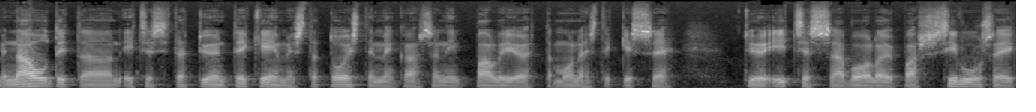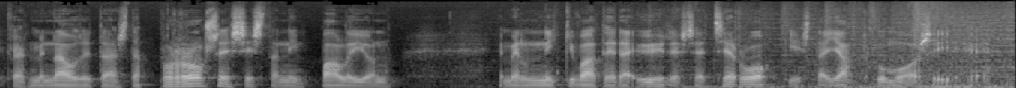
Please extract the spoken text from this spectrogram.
me nautitaan itse sitä työn tekemistä toistemme kanssa niin paljon, että monestikin se työ itsessään voi olla jopa sivuseikka, että me nautitaan sitä prosessista niin paljon ja meillä on niin kiva tehdä yhdessä, että se ruokkii sitä jatkumoa siihen.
